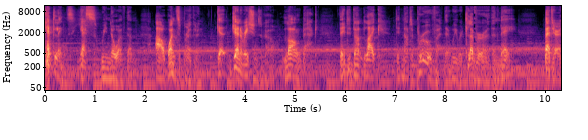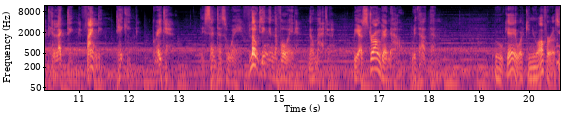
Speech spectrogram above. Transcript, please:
Kettlings, yes, we know of them. Our once brethren, ge- generations ago, long back. They did not like, did not approve that we were cleverer than they. Better at collecting, finding, taking, greater. They sent us away, floating in the void, no matter. We are stronger now without them. Okay, what can you offer us?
